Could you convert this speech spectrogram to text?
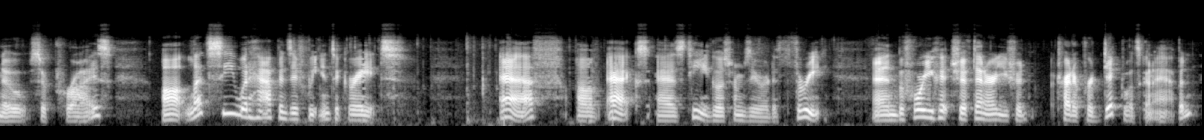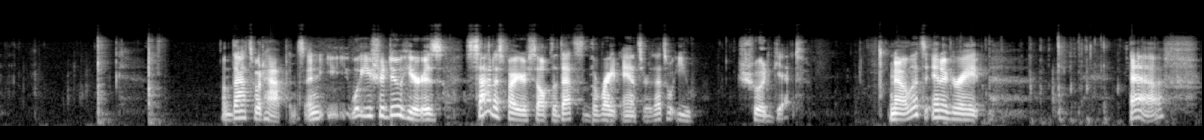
no surprise. Uh, let's see what happens if we integrate f of x as t goes from 0 to 3. And before you hit Shift-Enter, you should try to predict what's going to happen. And that's what happens. And what you should do here is satisfy yourself that that's the right answer. That's what you should get. Now let's integrate f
